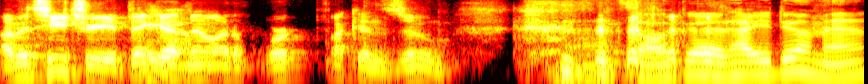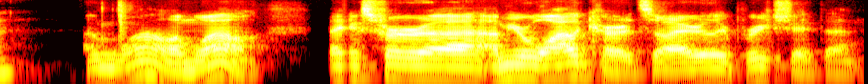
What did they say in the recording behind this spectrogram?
I'm a teacher. You'd think you I'd know how to work fucking Zoom. It's all good. How you doing, man? I'm well. I'm well. Thanks for. Uh, I'm your wild card, so I really appreciate that.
